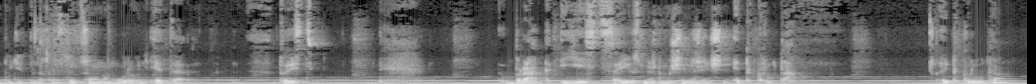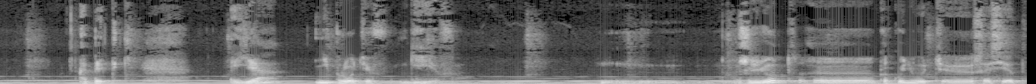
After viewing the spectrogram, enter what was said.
будет на конституционном уровне, это, то есть брак есть союз между мужчиной и женщиной. Это круто. Это круто. Опять-таки, я не против геев. Живет э, какой-нибудь э, сосед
